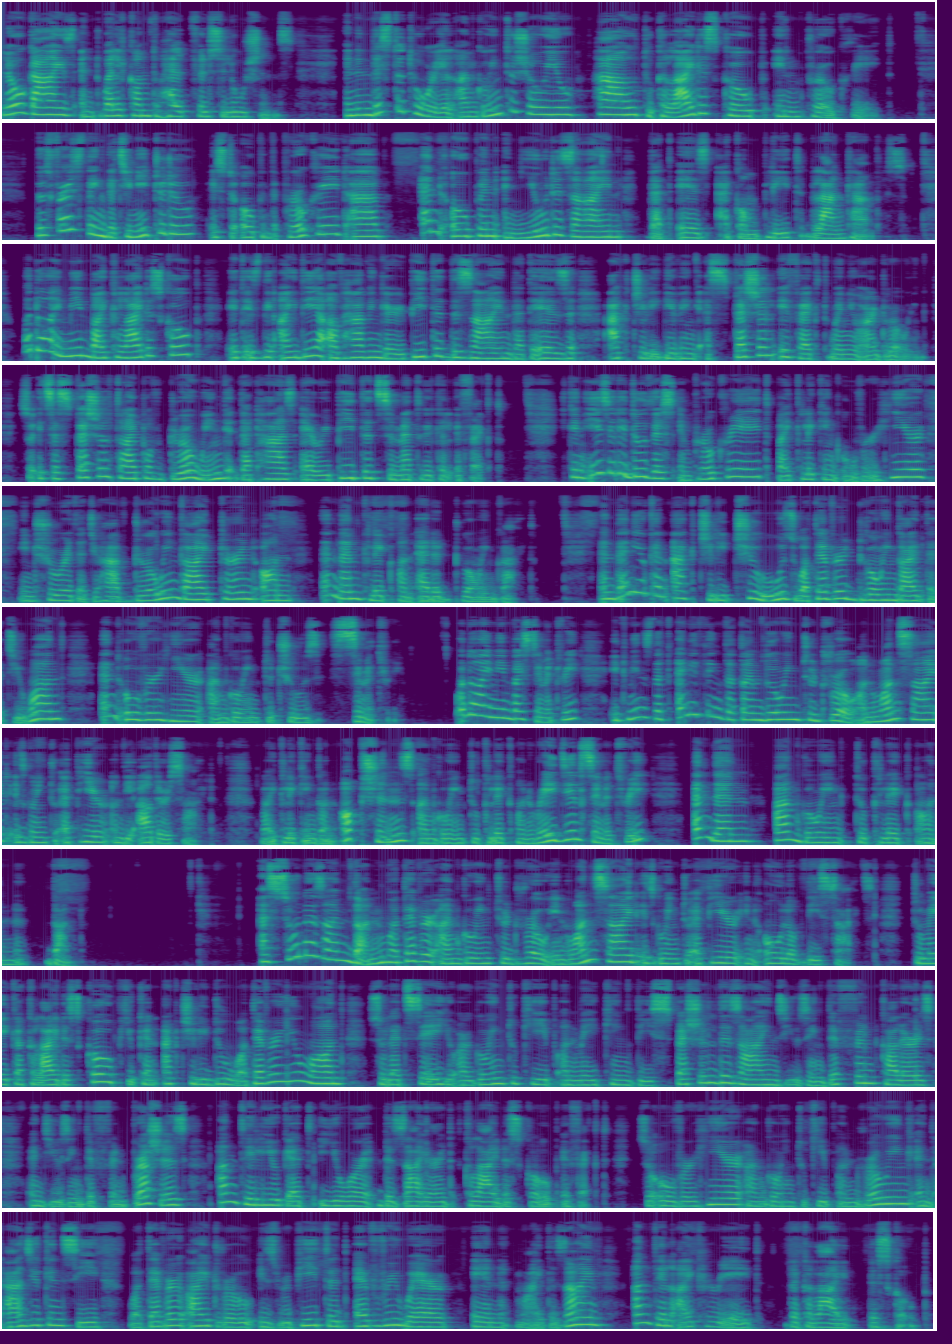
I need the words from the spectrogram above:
Hello guys and welcome to Helpful Solutions. And in this tutorial, I'm going to show you how to kaleidoscope in Procreate. The first thing that you need to do is to open the Procreate app and open a new design that is a complete blank canvas. What do I mean by kaleidoscope? It is the idea of having a repeated design that is actually giving a special effect when you are drawing. So it's a special type of drawing that has a repeated symmetrical effect. You can easily do this in Procreate by clicking over here, ensure that you have drawing guide turned on, and then click on edit drawing guide. And then you can actually choose whatever drawing guide that you want. And over here, I'm going to choose symmetry. What do I mean by symmetry? It means that anything that I'm going to draw on one side is going to appear on the other side. By clicking on options, I'm going to click on radial symmetry and then I'm going to click on done. As soon as I'm done, whatever I'm going to draw in one side is going to appear in all of these sides. To make a kaleidoscope, you can actually do whatever you want. So let's say you are going to keep on making these special designs using different colors and using different brushes until you get your desired kaleidoscope effect. So over here, I'm going to keep on drawing. And as you can see, whatever I draw is repeated everywhere in my design until I create the kaleidoscope.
